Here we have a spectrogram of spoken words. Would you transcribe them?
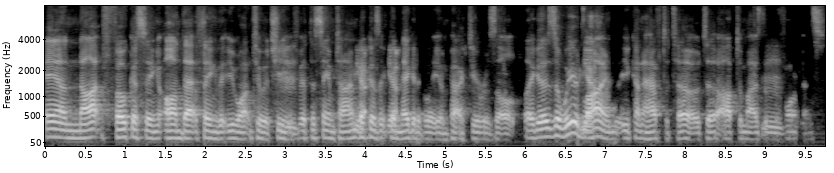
and not focusing on that thing that you want to achieve mm. at the same time yep, because it can negatively impact your result. Like there's a weird line that you kind of have to toe to optimize the mm. performance.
